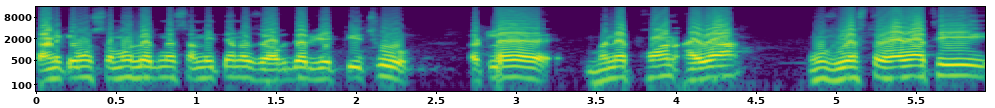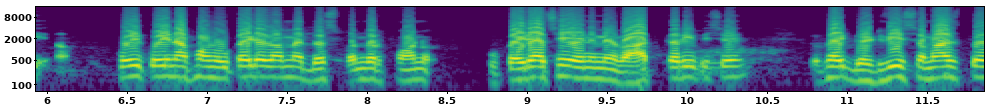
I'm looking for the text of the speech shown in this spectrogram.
કારણ કે હું સમૂહ લગ્ન સમિતિનો જવાબદાર વ્યક્તિ છું. એટલે મને ફોન આવ્યા. હું વ્યસ્ત હોવાથી કોઈ કોઈના ફોન ઉપાડ્યા અમે દસ પંદર ફોન ઉપાડ્યા છે અને મેં વાત કરી છે. કે ભાઈ, ગઢવી સમાજ તો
